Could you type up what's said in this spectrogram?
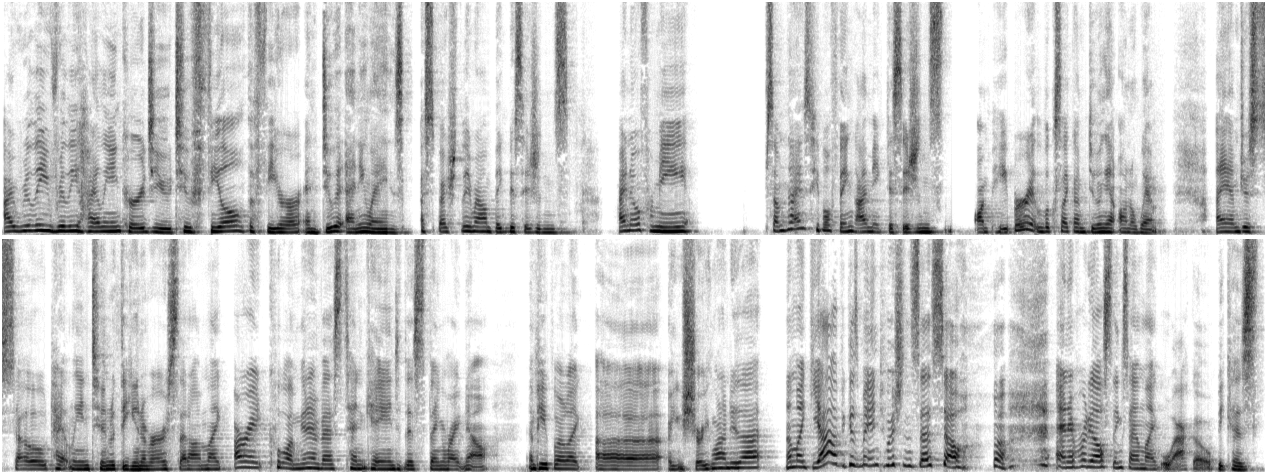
I really, really highly encourage you to feel the fear and do it anyways, especially around big decisions. I know for me, sometimes people think I make decisions on paper. It looks like I'm doing it on a whim. I am just so tightly in tune with the universe that I'm like, all right, cool. I'm going to invest 10K into this thing right now. And people are like, uh, are you sure you want to do that? And I'm like, yeah, because my intuition says so. and everybody else thinks I'm like wacko because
